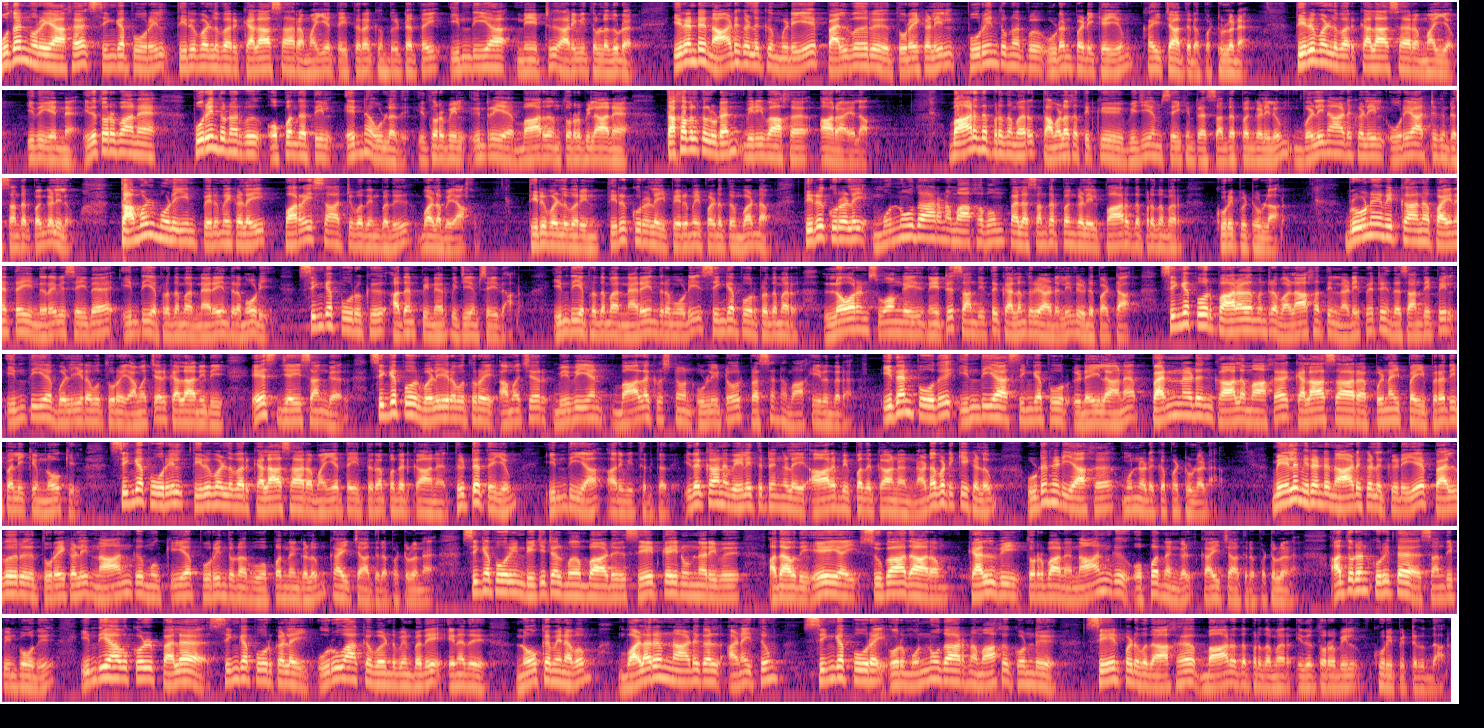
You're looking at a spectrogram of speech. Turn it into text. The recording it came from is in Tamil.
முதன்முறையாக சிங்கப்பூரில் திருவள்ளுவர் கலாசார மையத்தை திறக்கும் திட்டத்தை இந்தியா நேற்று அறிவித்துள்ளதுடன் இரண்டு நாடுகளுக்கும் இடையே பல்வேறு துறைகளில் புரிந்துணர்வு உடன்படிக்கையும் கைச்சாத்திடப்பட்டுள்ளன. திருவள்ளுவர் கலாசார மையம் இது என்ன? இது தொடர்பான புரிந்துணர்வு ஒப்பந்தத்தில் என்ன உள்ளது? இது தொடர்பில் இன்றைய பாரதம் தொடர்பிலான தகவல்களுடன் விரிவாக ஆராயலாம். பாரத பிரதமர் தமிழகத்திற்கு விஜயம் செய்கின்ற சந்தர்ப்பங்களிலும் வெளிநாடுகளில் உரையாற்றுகின்ற சந்தர்ப்பங்களிலும் தமிழ் மொழியின் பெருமைகளை பறைசாற்றுவதென்பது வளமையாகும். திருவள்ளுவரின் திருக்குறளை பெருமைப்படுத்தும் வண்ணம் திருக்குறளை முன்னுதாரணமாகவும் பல சந்தர்ப்பங்களில் பாரத பிரதமர் குறிப்பிட்டுள்ளார். புரூனேவிற்கான பயணத்தை நிறைவு செய்த இந்திய பிரதமர் நரேந்திர மோடி சிங்கப்பூருக்கு அதன் பின்னர் விஜயம் செய்தார். இந்திய பிரதமர் நரேந்திர மோடி சிங்கப்பூர் பிரதமர் லாரன்ஸ் வாங்கை நேற்று சந்தித்து கலந்துரையாடலில் ஈடுபட்டார். சிங்கப்பூர் பாராளுமன்ற வளாகத்தில் நடைபெற்ற இந்த சந்திப்பில் இந்திய வெளியுறவுத்துறை அமைச்சர் கலாநிதி எஸ். ஜெய்சங்கர் சிங்கப்பூர் வெளியுறவுத்துறை அமைச்சர் விவியன் பாலகிருஷ்ணன் உள்ளிட்டோர் பிரசன்னமாக இருந்தனர். இதன்போது இந்தியா சிங்கப்பூர் இடையிலான பன்னெடுங்காலமாக கலாசார பிணைப்பை பிரதிபலிக்கும் நோக்கில் சிங்கப்பூரில் திருவள்ளுவர் கலாசார மையத்தை திறப்பதற்கான திட்டத்தையும் இந்தியா அறிவித்திருந்தது. இதற்கான வேலை திட்டங்களை ஆரம்பிப்பதற்கான நடவடிக்கைகளும் உடனடியாக முன்னெடுக்கப்பட்டுள்ளன. மேலும் இரண்டு நாடுகளுக்கு இடையே பல்வேறு துறைகளில் நான்கு முக்கிய புரிந்துணர்வு ஒப்பந்தங்களும் கைச்சாத்திடப்பட்டுள்ளன. சிங்கப்பூரின் டிஜிட்டல் மேம்பாடு செயற்கை நுண்ணறிவு அதாவது ஏஐ சுகாதாரம் கல்வி தொடர்பான நான்கு ஒப்பந்தங்கள் கைச்சாத்திடப்பட்டுள்ளன. அத்துடன் குறித்த சந்திப்பின் போது இந்தியாவுக்குள் பல சிங்கப்பூர்களை உருவாக்க வேண்டும் என்பதே எனது நோக்கம் எனவும் வளரும் நாடுகள் அனைத்தும் சிங்கப்பூரை ஒரு முன்னுதாரணமாக கொண்டு செயற்படுவதாக பாரத பிரதமர் இது தொடர்பில் குறிப்பிட்டிருந்தார்.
